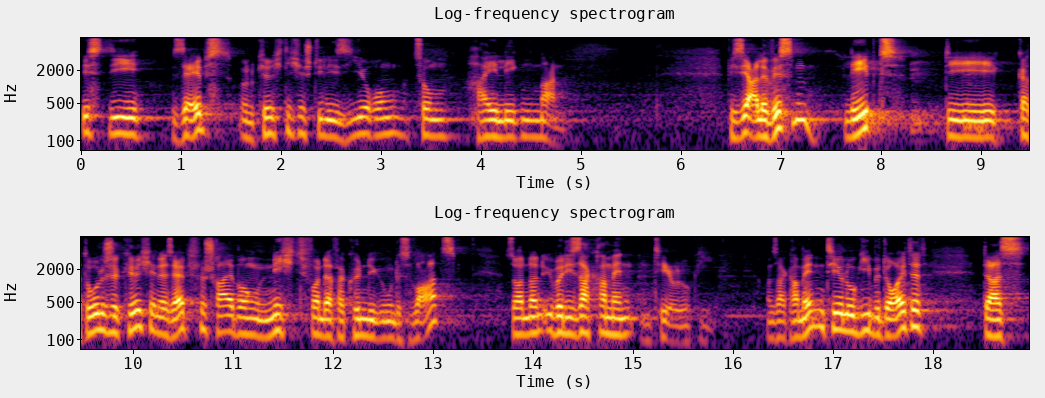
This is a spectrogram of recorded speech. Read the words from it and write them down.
ist die selbst- und kirchliche Stilisierung zum heiligen Mann. Wie Sie alle wissen, lebt die katholische Kirche in der Selbstbeschreibung nicht von der Verkündigung des Worts, sondern über die Sakramententheologie. Und Sakramententheologie bedeutet, dass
